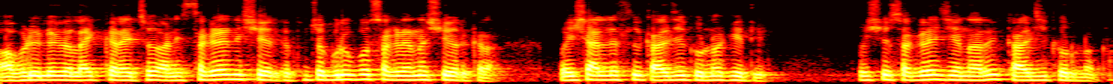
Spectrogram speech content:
हा व्हिडिओ लाईक करायचं आणि सगळ्यांनी शेअर करा. तुमच्या ग्रुपवर सगळ्यांना शेअर करा. पैसे आले असतील काळजी करू नका येतील. पैसे सगळेच येणार आहेत काळजी करू नका.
